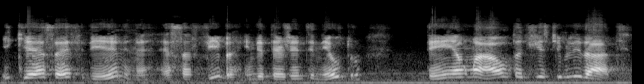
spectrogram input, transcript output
e que essa FDN, né, essa fibra em detergente neutro, tenha uma alta digestibilidade.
